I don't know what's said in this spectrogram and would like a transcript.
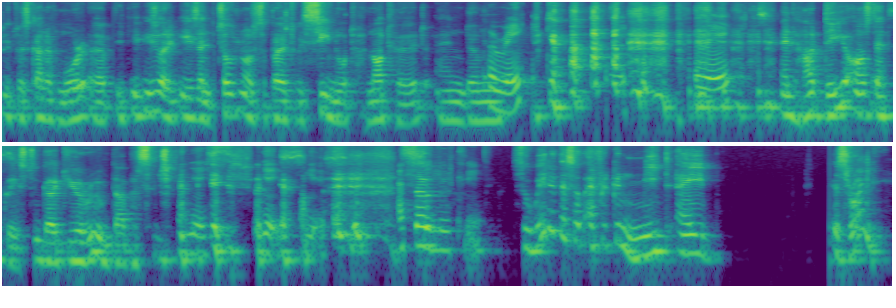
It was kind of more. Uh, it, it is what it is, and children are supposed to be seen, not not heard. And um, correct. correct. And how do you ask that question? Go to your room, type of situation. Yes. Yes. yeah. Yes. Absolutely. So, so where did the South African meet a Israeli?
